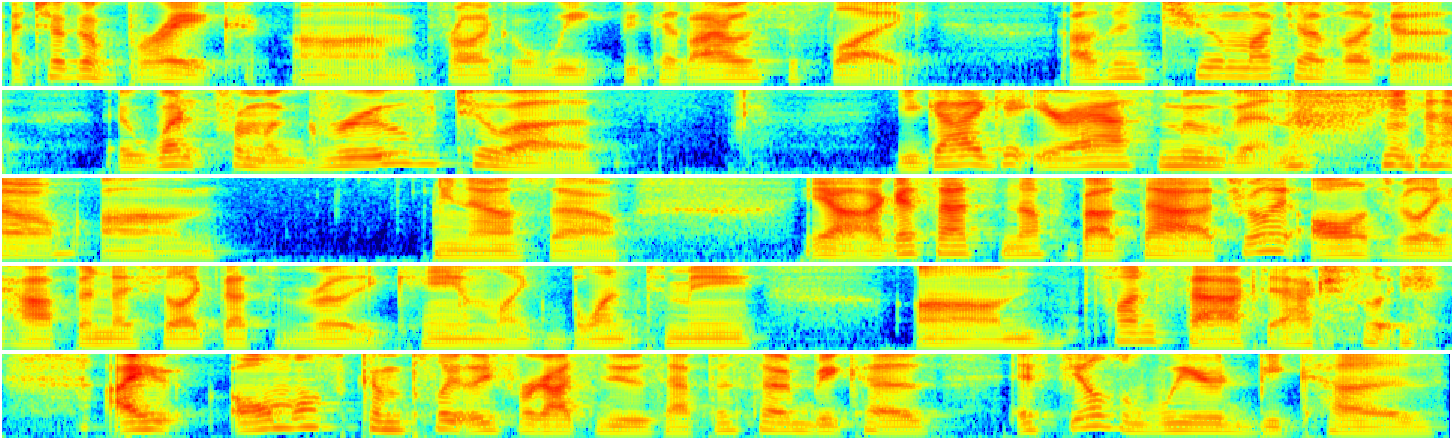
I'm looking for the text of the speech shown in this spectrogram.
I took a break um for like a week because I was just like I was in too much of like a. It went from a groove to a. You gotta get your ass moving, you know. Um, you know. So, yeah, I guess that's enough about that. It's really all that's really happened. I feel like that's really came like blunt to me. Um, fun fact, actually, I almost completely forgot to do this episode because it feels weird because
